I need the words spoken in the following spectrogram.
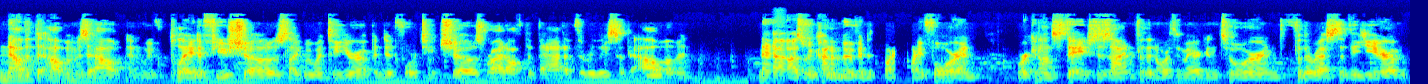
now that the album is out and we've played a few shows, like we went to Europe and did 14 shows right off the bat of the release of the album. And now, as we kind of move into 2024 and working on stage design for the North American tour and for the rest of the year, I'm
